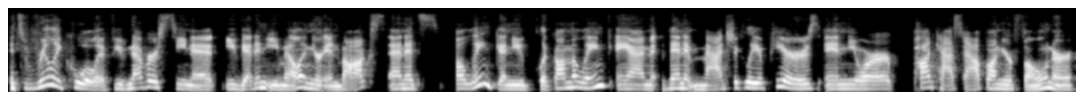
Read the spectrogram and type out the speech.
it's really cool. If you've never seen it, you get an email in your inbox and it's a link and you click on the link and then it magically appears in your podcast app on your phone or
